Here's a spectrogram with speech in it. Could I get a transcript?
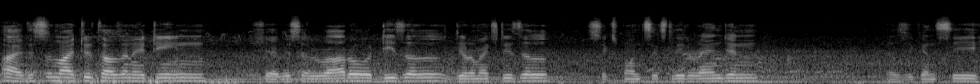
Hi, this is my 2018 Chevy Silverado diesel, Duramax diesel, 6.6 liter engine. As you can see,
